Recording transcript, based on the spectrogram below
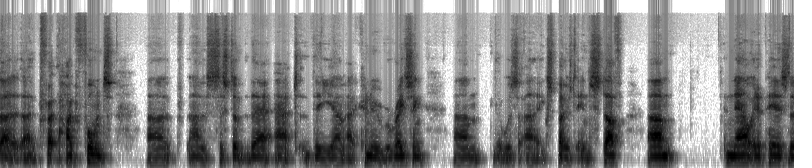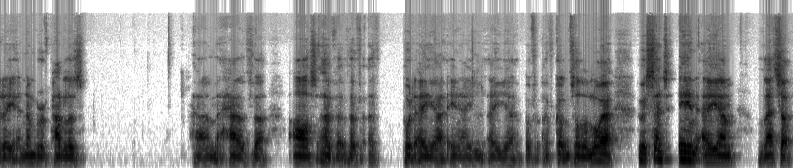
uh, high performance uh, uh, system there at the um, at canoe racing um, that was uh, exposed in stuff. Um, now it appears that a, a number of paddlers um, have asked have, have, have, put a in a, a have got themselves a lawyer who has sent in a letter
